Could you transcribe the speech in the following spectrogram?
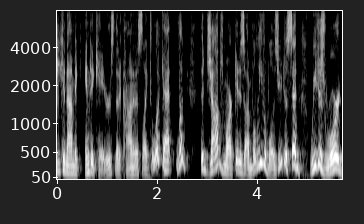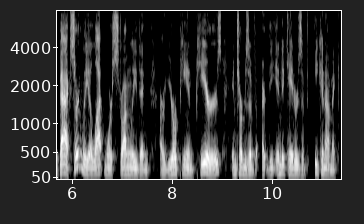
economic indicators that economists like to look at, look, the jobs market is unbelievable. As you just said, we just roared back, certainly a lot more strongly than our European peers in terms of uh, the indicators of economic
